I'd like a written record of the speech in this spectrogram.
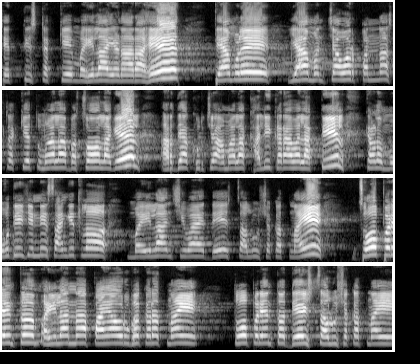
तेहतीस टक्के महिला येणार आहेत. त्यामुळे या मंचावर पन्नास टक्के तुम्हाला बसवावं लागेल. अर्ध्या खुर्च्या आम्हाला खाली कराव्या लागतील. कारण मोदीजींनी सांगितलं महिलांशिवाय देश चालू शकत नाही. जोपर्यंत महिलांना पायावर उभं करत नाही तोपर्यंत देश चालू शकत नाही.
